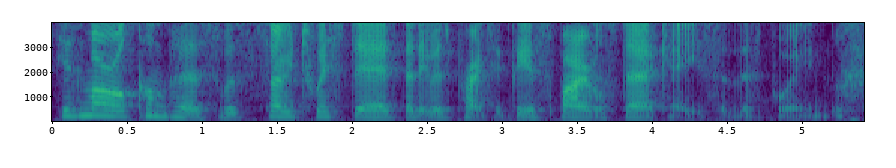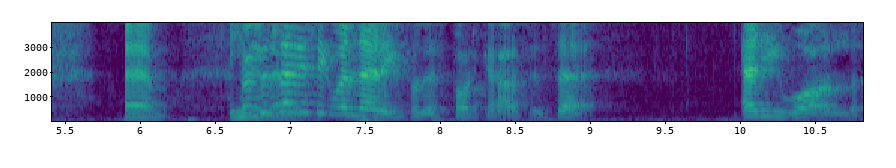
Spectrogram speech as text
his moral compass was so twisted that it was practically a spiral staircase at this point. Um, But if there's anything we're learning from this podcast is that anyone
